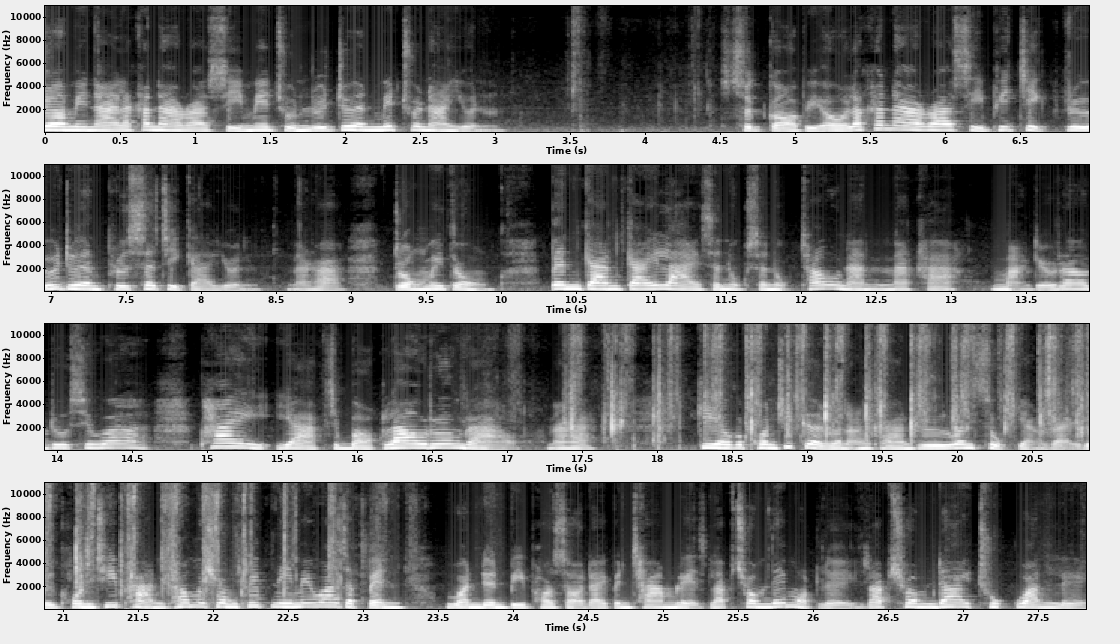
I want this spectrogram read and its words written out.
เจอมีนายลัคนาราศีเมถุนหรือเดือนมิถุนายนสกอร์ปิโอลัคนาราศีพิจิก หรือเดือนพฤศจิกายนนะคะ ตรงไม่ตรง เป็นการไกด์ไลน์สนุกสนุกๆเท่านั้นนะคะมาเดี๋ยวเราดูซิว่าไพ่อยากจะบอกเล่าเรื่องราวนะคะ เกี่ยวกับคนที่เกิดวันอังคารหรือวันศุกร์อย่างไร หรือคนที่ผ่านเข้ามาชมคลิปนี้ไม่ว่าจะเป็นวันเดือนปีพศใดเป็น timeless รับชมได้หมดเลย รับชมได้ทุกวันเลย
